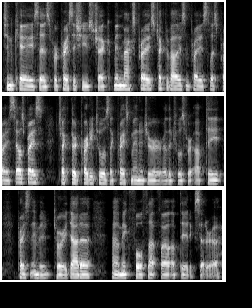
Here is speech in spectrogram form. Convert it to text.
Tin K says for price issues, check min max price, check the values in price, list price, sales price, check third party tools like Price Manager or other tools for update price and inventory data uh, make full flat file update, etc.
